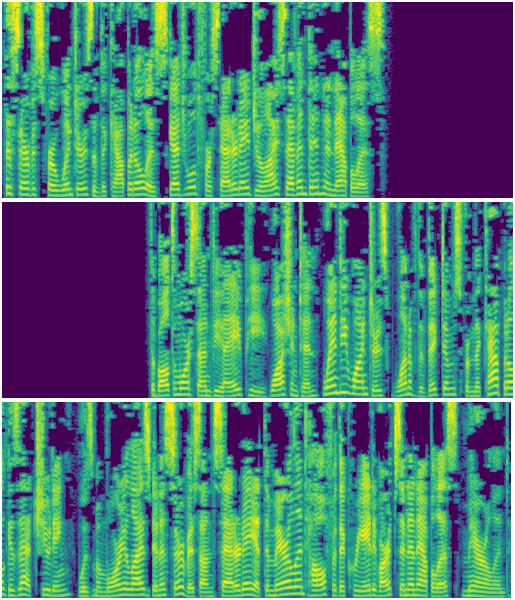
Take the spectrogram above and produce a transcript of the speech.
The service for Winters of the Capital is scheduled for Saturday, July 7 in Annapolis. The Baltimore Sun via AP, Washington, Wendi Winters, one of the victims from the Capital Gazette shooting, was memorialized in a service on Saturday at the Maryland Hall for the Creative Arts in Annapolis, Maryland.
